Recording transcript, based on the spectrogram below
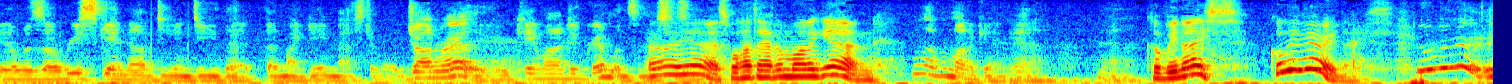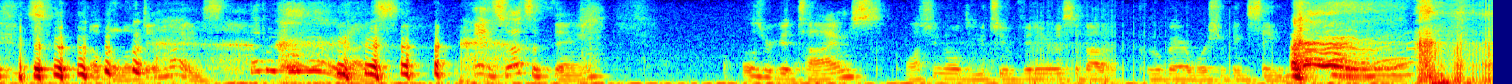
it was a reskin of D and D that that my game master made, John Riley, who came on and did Gremlins. in Oh yes, we'll have to have him on again. we'll have him on again. Yeah, yeah. Could be nice. Could be very nice. It would be very nice. And nice. That would be very nice. Hey, so that's a thing. Those were good times. Watching old YouTube videos about Pooh Bear worshiping Satan.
